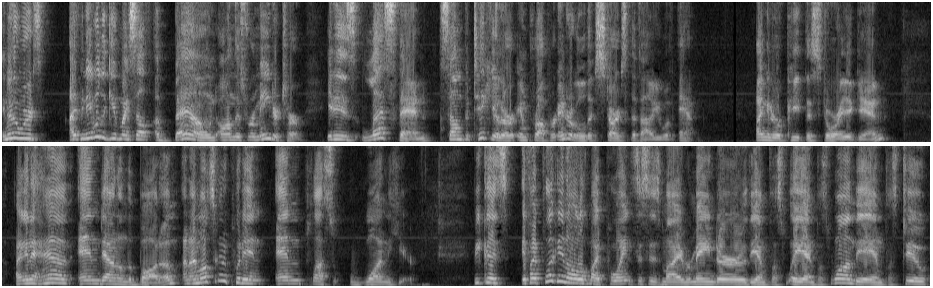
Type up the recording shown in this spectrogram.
In other words, I've been able to give myself a bound on this remainder term it is less than some particular improper integral that starts at the value of n. I'm going to repeat this story again. I'm going to have n down on the bottom, and I'm also going to put in n plus 1 here. Because if I plug in all of my points, this is my remainder, the n plus a n plus 1, the a n plus 2,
